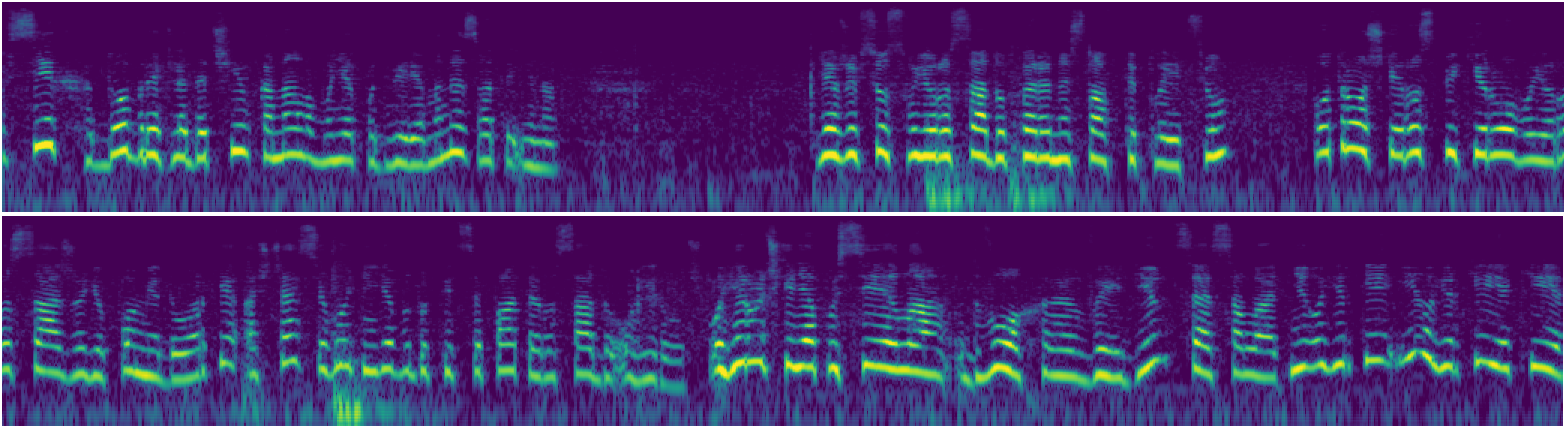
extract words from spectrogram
всіх добрих глядачів каналу Моє подвір'я. Мене звати Інна. Я вже всю свою розсаду перенесла в теплицю. Потрошки розпікіровую, розсаджую помідорки. А ще сьогодні я буду підсипати розсаду огірочки. Огірочки я посіяла двох е, видів: це салатні огірки і огірки, які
